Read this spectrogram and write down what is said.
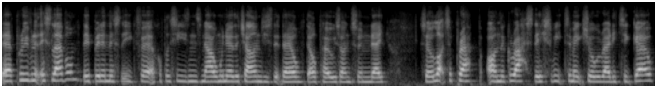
They're proven at this level. They've been in this league for a couple of seasons now, and we know the challenges that they'll they'll pose on Sunday. So lots of prep on the grass this week to make sure we're ready to go.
